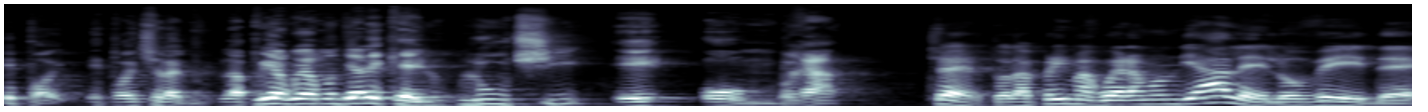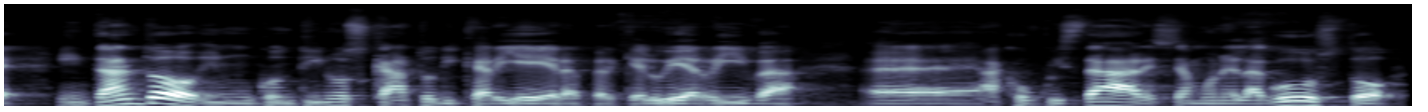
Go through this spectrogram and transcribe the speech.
E poi, e poi c'è la, la prima guerra mondiale che è luci e ombra. Certo, la prima guerra mondiale lo vede intanto in un continuo scatto di carriera, perché lui arriva eh, a conquistare, siamo nell'agosto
